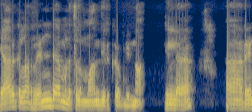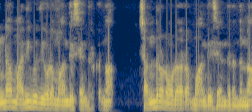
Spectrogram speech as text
யாருக்கெல்லாம் ரெண்டாம் இடத்துல மாந்தி இருக்கு அப்படின்னா இல்லை ஆஹ் ரெண்டாம் அதிபதியோட மாந்தி சேர்ந்துருக்குன்னா சந்திரனோட மாந்தி சேர்ந்துருந்துன்னா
